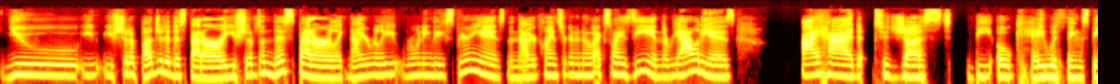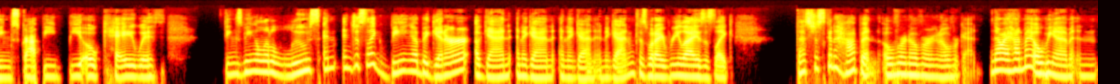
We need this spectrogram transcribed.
you you you should have budgeted this better or you should have done this better like now you're really ruining the experience and now your clients are going to know xyz and the reality is i had to just be okay with things being scrappy, be okay with things being a little loose and and just like being a beginner again and again and again and again because what I realize is like that's just going to happen over and over and over again. Now I had my OBM and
